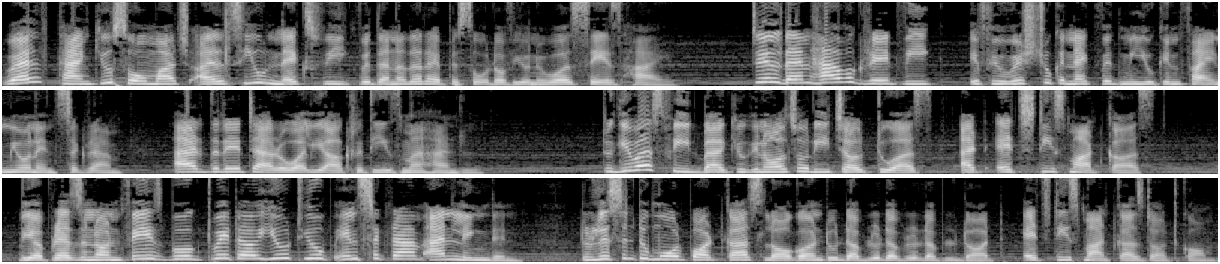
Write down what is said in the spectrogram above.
Well, thank you so much. I'll see you next week with another episode of Universe Says Hi. Till then, have a great week. If you wish to connect with me, you can find me on Instagram. At the rate Tarowali Akriti is my handle. To give us feedback, you can also reach out to us at HT Smartcast. We are present on Facebook, Twitter, YouTube, Instagram, and LinkedIn. To listen to more podcasts, log on to www.htsmartcast.com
